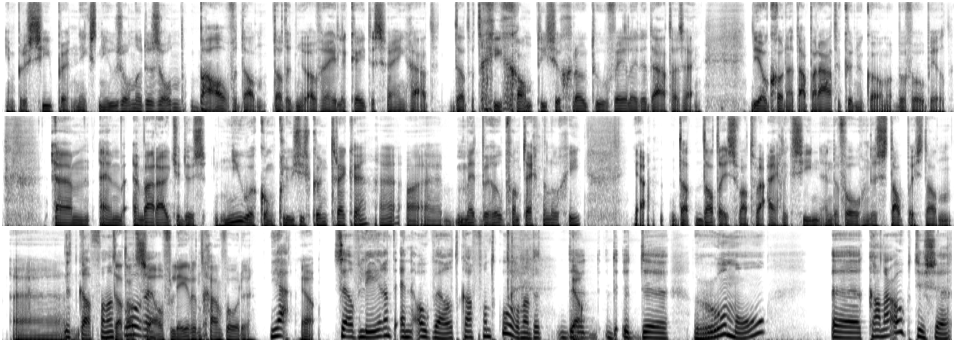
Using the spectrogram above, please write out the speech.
In principe niks nieuws onder de zon, behalve dan dat het nu over hele ketens heen gaat, dat het gigantische grote hoeveelheden data zijn die ook gewoon uit apparaten kunnen komen, bijvoorbeeld. Ehm, en, en waaruit je dus nieuwe conclusies kunt trekken hè, uh, met behulp van technologie. Ja, dat, dat is wat we eigenlijk zien. En de volgende stap is dan uh, het kaf van het dat koren. dat zelflerend gaan worden. Ja, Ja. zelflerend en ook wel het kaf van het koren. Want het, de, Ja. de, de rommel eh, kan er ook tussen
